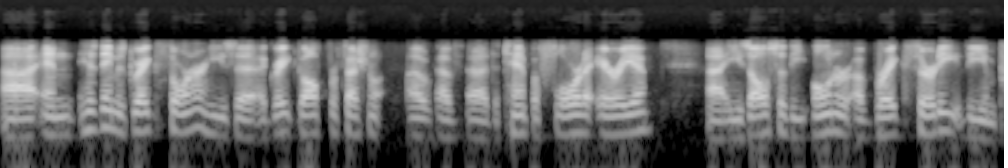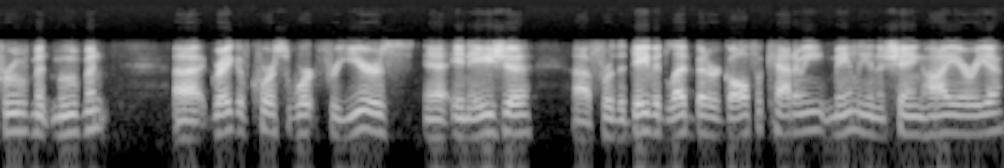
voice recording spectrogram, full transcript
and his name is Greg Thorner. He's a, a great golf professional of, of the Tampa, Florida area. he's also the owner of Break 30, the improvement movement. Greg, of course, worked for years in Asia for the David Leadbetter Golf Academy, mainly in the Shanghai area.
